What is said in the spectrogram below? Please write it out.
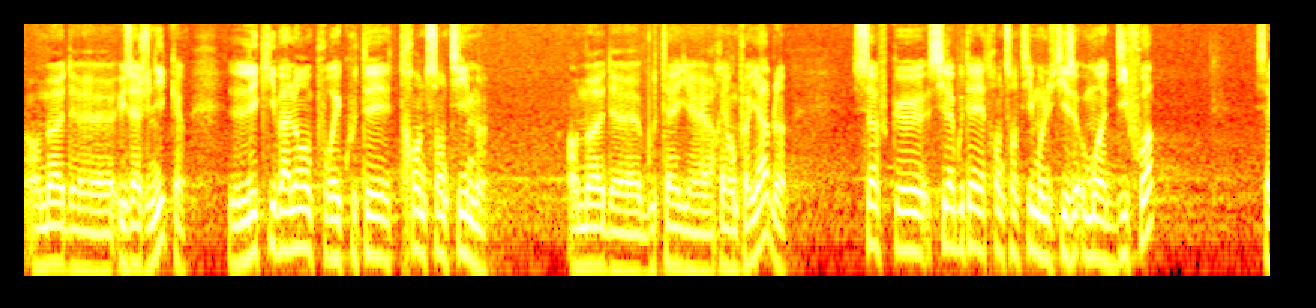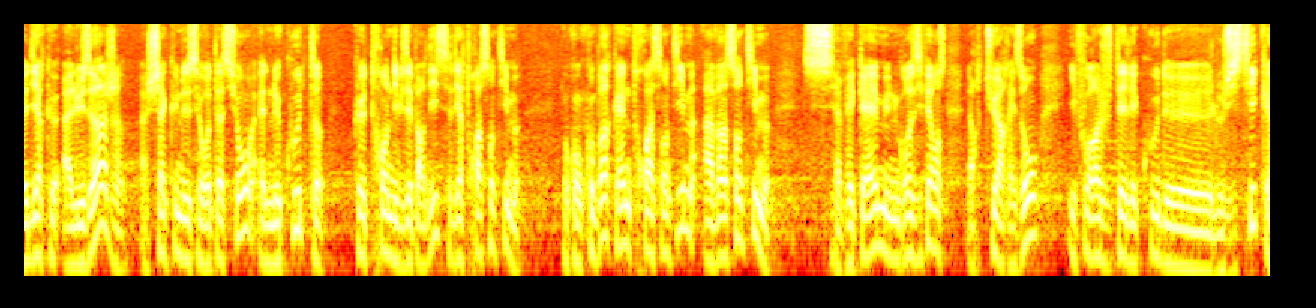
en mode euh, usage unique, l'équivalent pourrait coûter 30 centimes en mode bouteille réemployable. Sauf que si la bouteille a 30 centimes, on l'utilise au moins 10 fois. Ça veut dire qu'à l'usage, à chacune de ces rotations, elle ne coûte que 30 divisé par 10, c'est-à-dire 3 centimes. Donc on compare quand même 3 centimes à 20 centimes. Ça fait quand même une grosse différence. Alors tu as raison, il faut rajouter les coûts de logistique.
